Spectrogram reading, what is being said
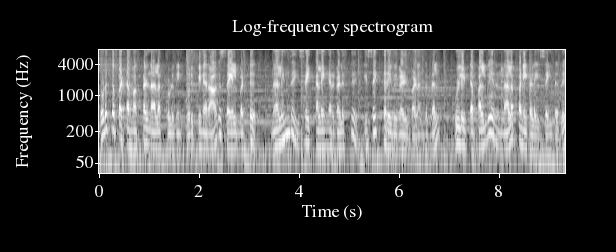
கொடுக்கப்பட்ட மக்கள் நலக்குழுவின் உறுப்பினராக செயல்பட்டு நலிந்த இசைக்கலைஞர்களுக்கு இசைக்கருவிகள் வழங்குதல் உள்ளிட்ட பல்வேறு நலப்பணிகளை செய்தது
